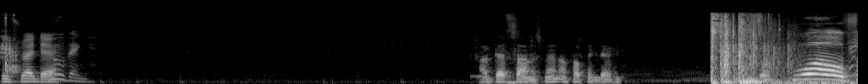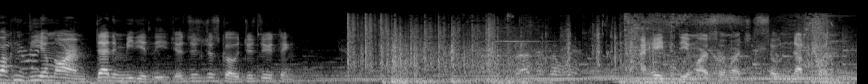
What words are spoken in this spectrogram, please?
Dude's right there. Moving. I've got silence, man. I'm popping daddy. Whoa, fucking DMR. Dead immediately. Just, just, just go. Just do your thing. That is a win. I hate the DMR so much. It's so not fun.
